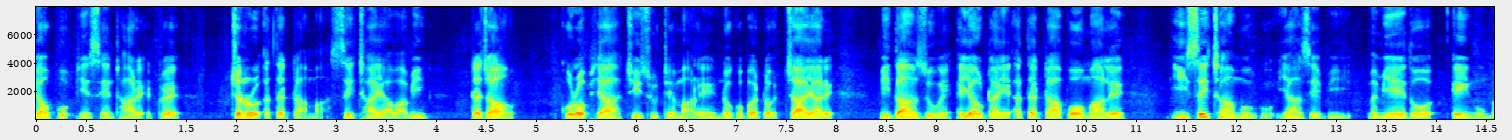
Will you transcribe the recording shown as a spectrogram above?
ရောက်ဖို့ပြင်ဆင်ထားတဲ့အတွက် ကျွန်တော်တို့အသက်တာမှာစိတ်ချရပါပြီ။ဒါကြောင့်ကိုရောဖျားဂျေစုတင်ပါတယ်နှုတ်ကပတ်တော်ကြားရတဲ့မိသားစုဝင် အရောက်တိုင်းရဲ့အသက်တာပေါ်မှာလဲဤစိတ်ချမှုကိုရစေပြီးမမြဲသောအိမ်ကိုမ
